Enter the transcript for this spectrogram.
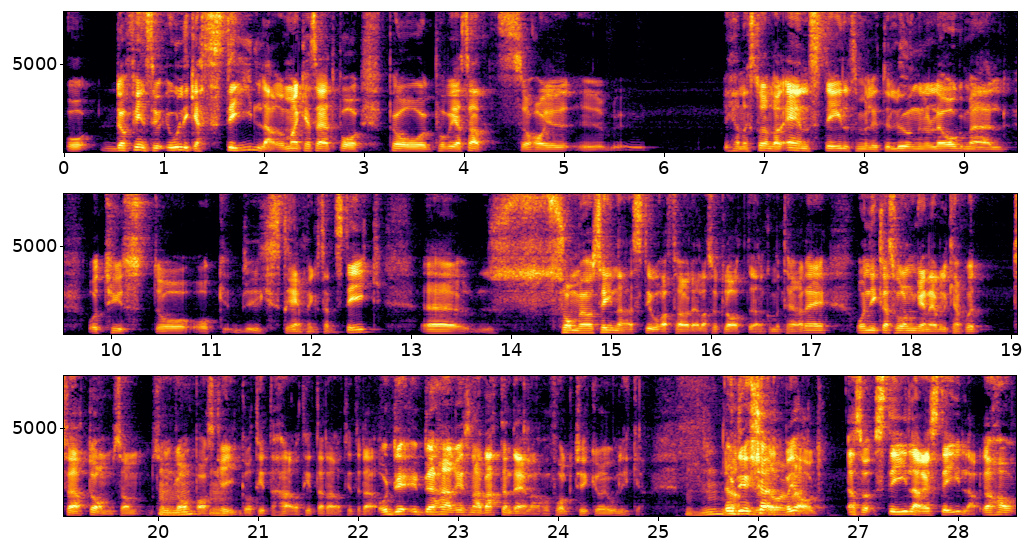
och då finns det ju olika stilar. Och man kan säga att på, på, på Viasat så har ju eh, Henrik Strömdahl en stil som är lite lugn och lågmäld och tyst och, och extremt mycket statistik. Eh, som har sina stora fördelar såklart, han kommenterar det. Och Niklas Holmgren är väl kanske tvärtom som, som gapar och skriker och tittar här och tittar där och tittar där. Och det, det här är såna här vattendelar hur folk tycker är olika. och det köper jag. Alltså stilar är stilar. Jag har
